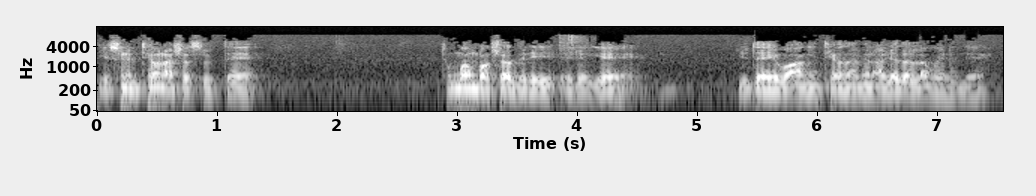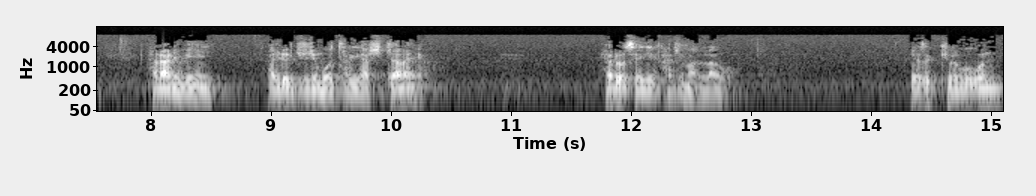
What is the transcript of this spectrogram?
예수님 태어나셨을 때 동방 박사들에게 유대의 왕이 태어나면 알려달라고 했는데 하나님이 알려주지 못하게 하셨잖아요. 헤롯에게 가지 말라고. 그래서 결국은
